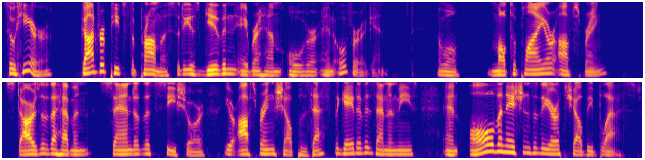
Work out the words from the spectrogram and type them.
So here, God repeats the promise that he has given Abraham over and over again. I will multiply your offspring, stars of the heaven, sand of the seashore. Your offspring shall possess the gate of his enemies, and all the nations of the earth shall be blessed.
